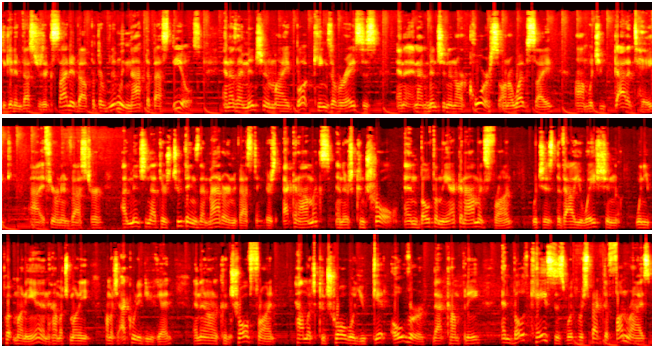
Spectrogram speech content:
to get investors excited about, but they're really not the best deals. And as I mentioned in my book, Kings Over Aces, and, and I mentioned in our course on our website, um, which you've got to take uh, if you're an investor, I mentioned that there's two things that matter in investing there's economics and there's control. And both on the economics front, which is the valuation when you put money in, how much money, how much equity do you get? And then on the control front, how much control will you get over that company? In both cases, with respect to Fundrise,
